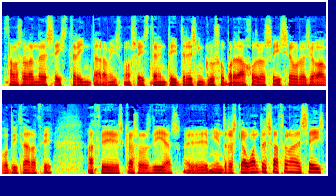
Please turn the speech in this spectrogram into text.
estamos hablando de 6.30 ahora mismo, 6.33 incluso por debajo de los 6 euros llegó a cotizar hace, hace escasos días. Eh, mientras que aguante esa zona de 6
